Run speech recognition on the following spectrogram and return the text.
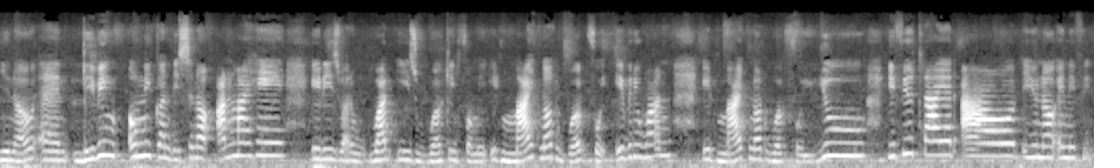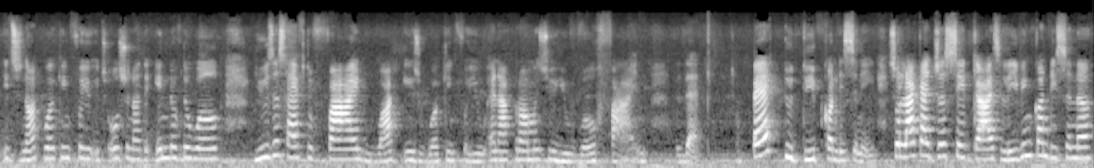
you know and leaving only conditioner on my hair it is what what is working for me. It might not work for everyone. It might not work for you. If you try it out you know and if it's not working for you it's also not the end of the world you just have to find what is working for you. And i promise you you will find that. Back to deep conditioning. So like i just said guys leaving conditioner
